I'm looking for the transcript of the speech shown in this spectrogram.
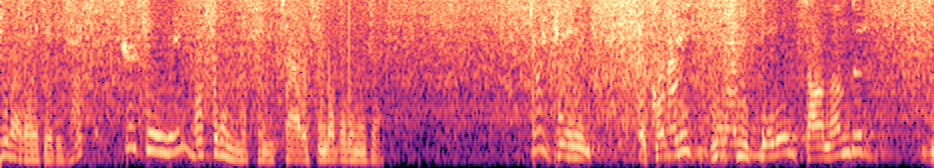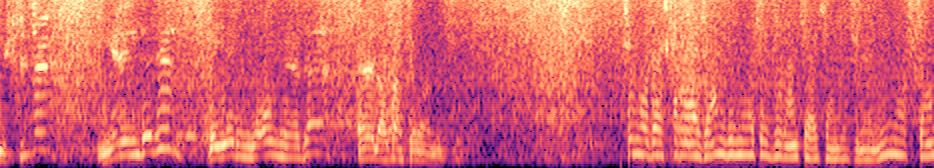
Bir araya gelecek, Türkiye'ye yatırım yapımı çağrısında bulunacak. Türkiye'nin ekonomik dinamikleri sağlamdır, güçlüdür, yerindedir ve yerinde olmaya da Allah devam etsin. Cumhurbaşkanı Erdoğan 26 Haziran Çarşamba günü New York'tan.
